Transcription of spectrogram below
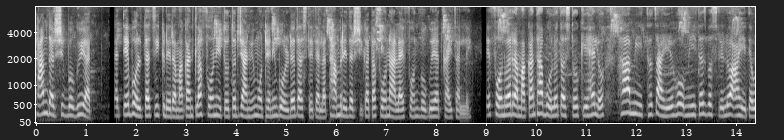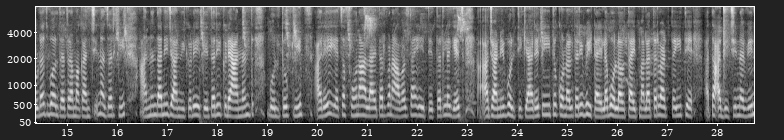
थांब दर्शक बघूयात. ते बोलताच इकडे रमाकांतला फोन येतो तर जान्हवी मोठ्याने बोलडत असते त्याला थांब रे दर्शिक आता फोन आलाय फोन बघूयात काय चाललंय. फोनवर रमाकांत हा बोलत असतो की हॅलो हा मी इथंच आहे हो मी इथंच बसलेलो आहे. तेवढंच बोलतात रमाकांतची नजर ही आनंद आणि जान्हवीकडे येते. तर इकडे आनंद बोलतो की अरे याचा फोन आला आहे तर पण आवाज नाही येते. तर लगेच जान्हवी बोलते की अरे ते इथं कोणाला तरी भेटायला बोलावतायत. मला तर वाटतं इथे आता आधीची नवीन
